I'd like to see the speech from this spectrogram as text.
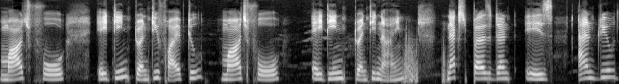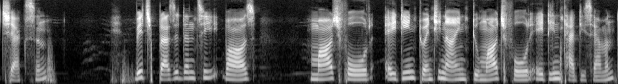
March 4, 1825 to March 4, 1829. Next president is Andrew Jackson, which presidency was March 4, 1829 to March 4, 1837.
